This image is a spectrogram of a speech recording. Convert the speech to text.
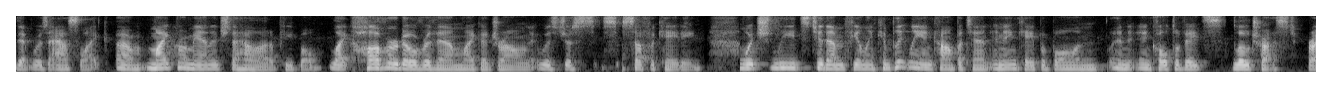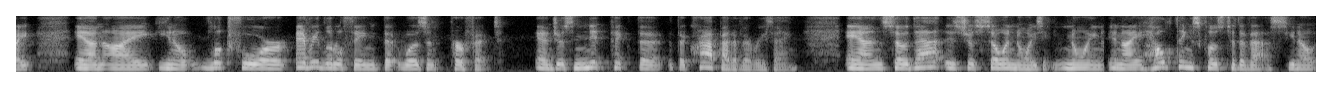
that was ass like? Um, micromanaged the hell out of people, like hovered over them like a drone. It was just suffocating, which leads to them feeling completely incompetent and incapable and, and, and cultivates low trust, right? And I, you know, looked for every little thing that wasn't perfect and just nitpick the the crap out of everything. And so that is just so annoying annoying. And i held things close to the vest. You know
